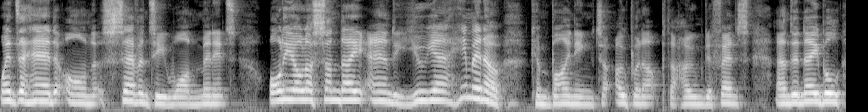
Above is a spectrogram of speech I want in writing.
went ahead on 71 minutes. Oriola Sunday and Yuya Himeno combining to open up the home defence and enable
